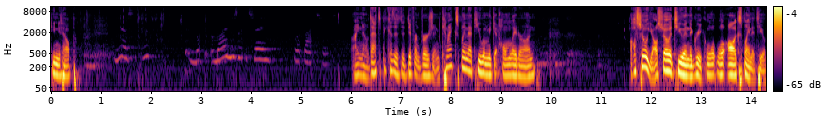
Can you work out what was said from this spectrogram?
Do you need help? Yes. I know. That's because it's a different version. Can I explain that to you when we get home later on? I'll show you. I'll show it to you in the Greek. We'll, we'll, I'll explain it to you.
